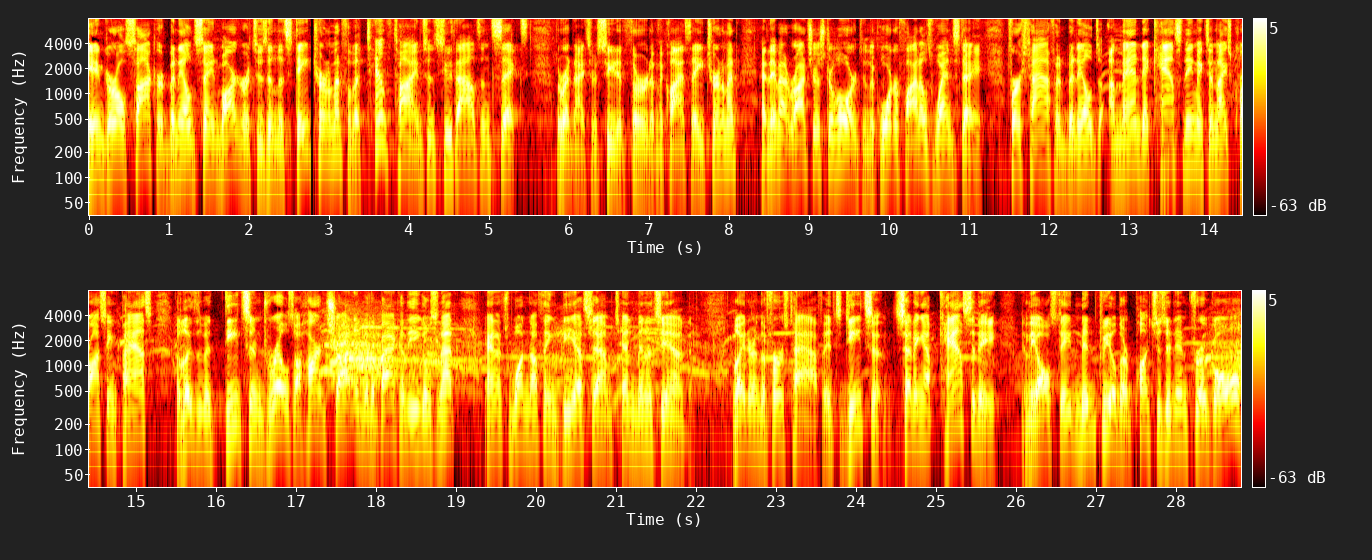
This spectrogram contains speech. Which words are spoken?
In girls soccer, Benilde St. Margaret's is in the state tournament for the 10th time since 2006. The Red Knights are seeded third in the Class A tournament, and they met Rochester Lourdes in the quarterfinals Wednesday. First half, and Benilde's Amanda Cassidy makes a nice crossing pass. Elizabeth Dietzen drills a hard shot into the back of the Eagles' net, and it's 1-0 BSM 10 minutes in. Later in the first half, it's Dietzen setting up Cassidy, and the All-State midfielder punches it in for a goal.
